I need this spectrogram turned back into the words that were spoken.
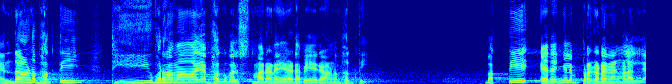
എന്താണ് ഭക്തി? തീവ്രമായ ഭഗവത് സ്മരണയുടെ പേരാണ് ഭക്തി. ഭക്തി ഏതെങ്കിലും പ്രകടനങ്ങളല്ല.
